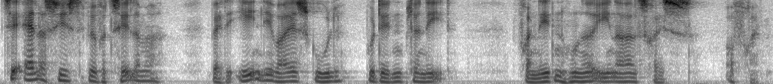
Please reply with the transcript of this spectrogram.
til allersidst vil fortælle mig, hvad det egentlig var, jeg skulle på denne planet fra 1951 og frem.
